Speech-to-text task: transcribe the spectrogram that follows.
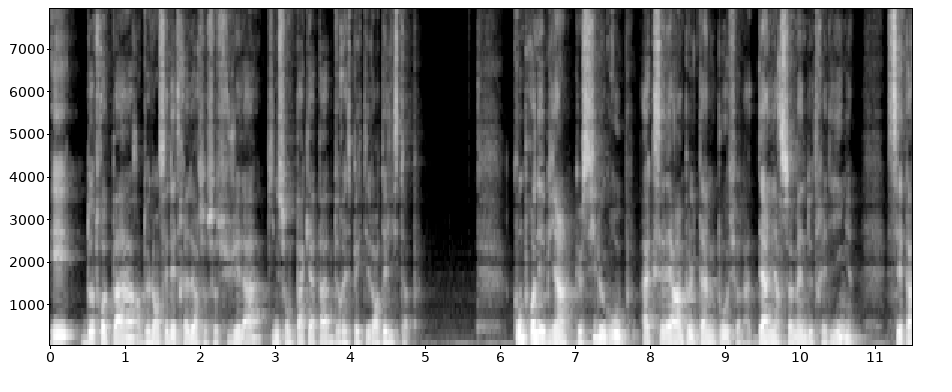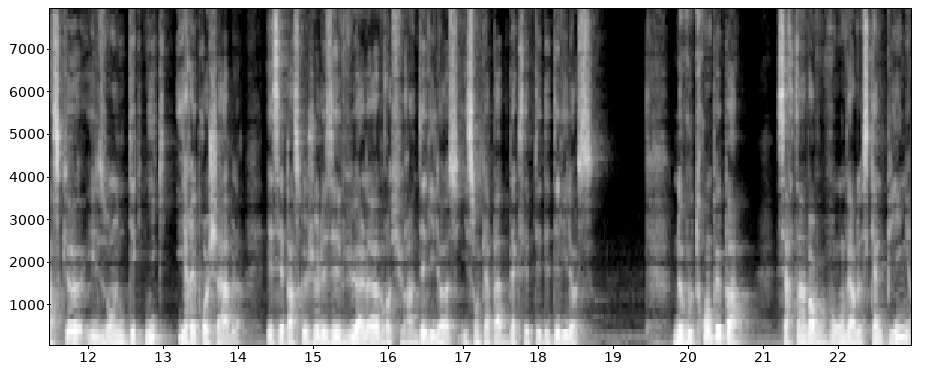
et d'autre part de lancer des traders sur ce sujet-là qui ne sont pas capables de respecter leur daily stop. Comprenez bien que si le groupe accélère un peu le tempo sur la dernière semaine de trading, c'est parce qu'ils ont une technique irréprochable et c'est parce que je les ai vus à l'œuvre sur un daily loss, ils sont capables d'accepter des daily loss. Ne vous trompez pas, certains vont vers le scalping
